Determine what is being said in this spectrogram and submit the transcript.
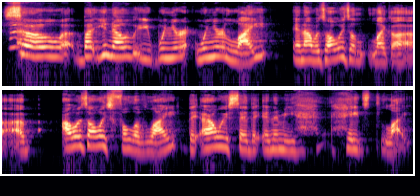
so, but you know, when you're when you're light, and I was always a, like a, a I was always full of light. They I always say the enemy h- hates light.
